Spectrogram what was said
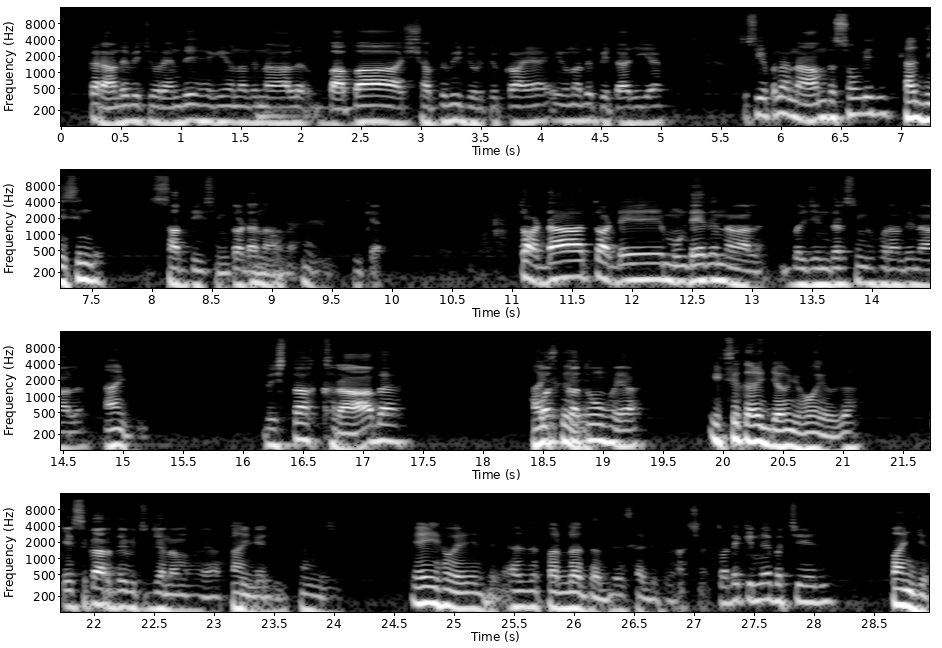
ਘਰਾਂ ਦੇ ਵਿੱਚ ਉਹ ਰਹਿੰਦੇ ਹੈਗੇ ਉਹਨਾਂ ਦੇ ਨਾਲ ਬਾਬਾ ਸ਼ਬਦ ਵੀ ਜੁੜ ਚੁੱਕਾ ਹੋਇਆ ਇਹ ਉਹਨਾਂ ਦੇ ਪਿਤਾ ਜੀ ਹੈ। ਤੁਸੀਂ ਆਪਣਾ ਨਾਮ ਦੱਸੋਗੇ ਜੀ? ਸ਼ਾਦੀ ਸਿੰਘ। ਸਾਦੀ ਸਿੰਘ ਤੁਹਾਡਾ ਨਾਮ ਹੈ। ਠੀਕ ਹੈ। ਤੁਹਾਡਾ ਤੁਹਾਡੇ ਮੁੰਡੇ ਦੇ ਨਾਲ ਬਲਜਿੰਦਰ ਸਿੰਘ ਹੋਰਾਂ ਦੇ ਨਾਲ ਹਾਂਜੀ। ਰਿਸ਼ਤਾ ਖਰਾਬ ਹੈ? ਕਰਕੇ- ਕਦੋਂ ਹੋਇਆ? ਇਸੇ ਕਰਕੇ ਜਮਜ ਹੋਇਆ ਉਹਦਾ। ਇਸ ਘਰ ਦੇ ਵਿੱਚ ਜਨਮ ਹੋਇਆ। ਠੀਕ ਹੈ ਜੀ। ਹਾਂਜੀ। ਇਹ ਹੋਏ ਅਜ ਪਰਲਾ ਦਬਦੇ ਸਾਡੇ ਪਾਸ ਅੱਛਾ ਤੁਹਾਡੇ ਕਿੰਨੇ ਬੱਚੇ ਹੈ ਜੀ? ਪੰਜ।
